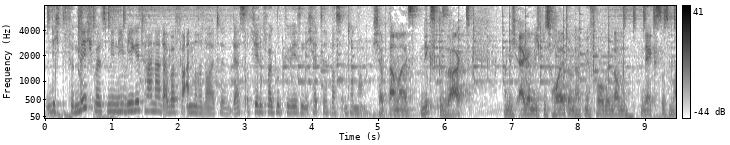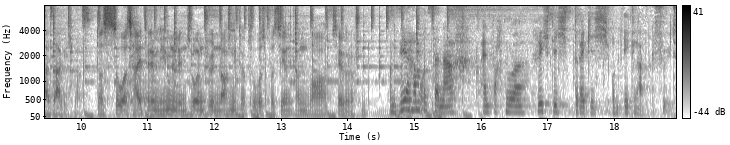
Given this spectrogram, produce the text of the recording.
Nicht für mich, weil es mir nie wehgetan hat, aber für andere Leute wäre es auf jeden Fall gut gewesen, ich hätte was unternommen. Ich habe damals nichts gesagt und ich ärgere mich bis heute und habe mir vorgenommen, nächstes Mal sage ich was. Dass so aus heiterem Himmel in so einem schönen Nachmittag sowas passieren kann, war sehr überraschend. Und wir haben uns danach einfach nur richtig dreckig und ekelhaft gefühlt.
